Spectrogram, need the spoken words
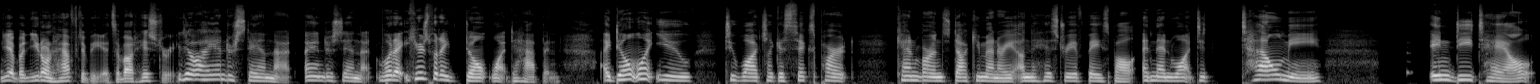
yeah, but you don't have to be. It's about history. No, I understand that. I understand that. What I, here's what I don't want to happen. I don't want you to watch like a six-part Ken Burns documentary on the history of baseball and then want to tell me in detail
